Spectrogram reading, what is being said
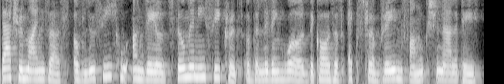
That reminds us of Lucy who unveiled so many secrets of the living world because of extra brain functionality.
